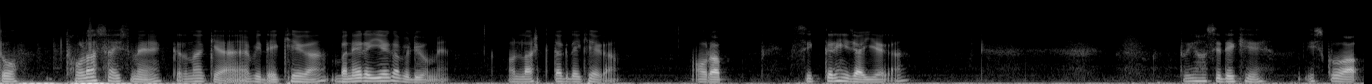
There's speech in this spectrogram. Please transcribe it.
तो थोड़ा सा इसमें करना क्या है, अभी देखिएगा। बने रहिएगा वीडियो में और लास्ट तक देखिएगा और आप सीख कर ही जाइएगा। तो यहाँ से देखिए, इसको आप,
